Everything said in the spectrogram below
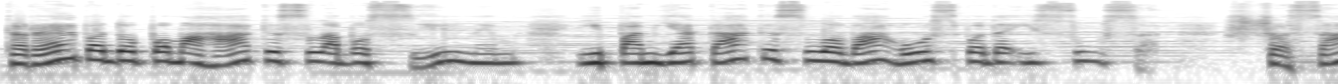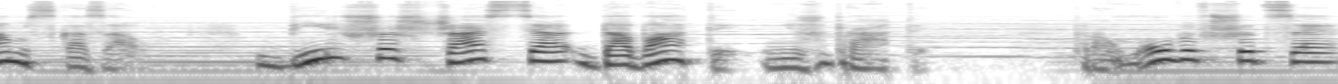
треба допомагати слабосильним і пам'ятати слова Господа Ісуса, що сам сказав: більше щастя давати, ніж брати. Промовивши це,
